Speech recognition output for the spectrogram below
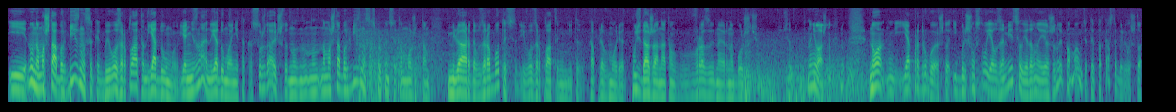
И, ну, на масштабах бизнеса, как бы его зарплата, я думаю, я не знаю, но я думаю, они так рассуждают, что на, на, на масштабах бизнеса, сколько он себе там может там миллиардов заработать, его зарплата не капля в море. Пусть даже она там в разы, наверное, больше, чем все Ну, неважно. Ну, но я про другое, что и большинство, я вот заметил, я давно я с женой, по-моему, где-то в подкастах говорил, что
